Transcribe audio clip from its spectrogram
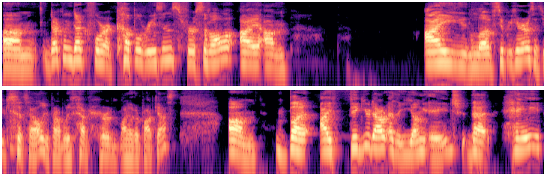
Um, Darkwing Duck for a couple reasons. First of all, I um, I love superheroes, as you can tell. You probably have heard my other podcast. Um, but I figured out at a young age that hey,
